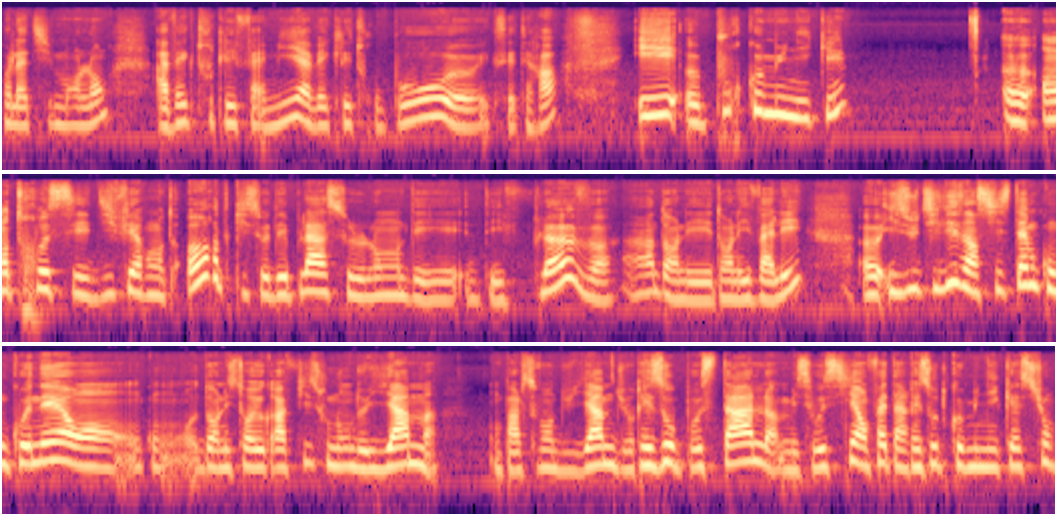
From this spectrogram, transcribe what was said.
relativement lent avec toutes les familles, avec les troupeaux, etc. Et pour communiquer, euh, entre ces différentes hordes qui se déplacent le long des, fleuves, hein, dans, les, dans les vallées, euh, ils utilisent un système qu'on connaît dans l'historiographie sous le nom de YAM. On parle souvent du YAM, du réseau postal, mais c'est aussi en fait un réseau de communication.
